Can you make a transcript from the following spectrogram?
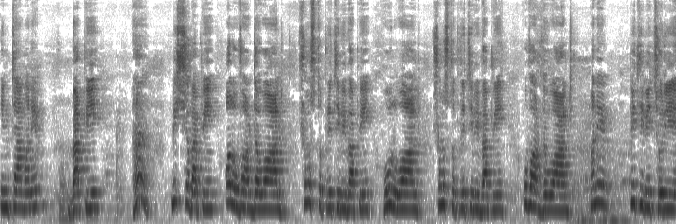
inter মানে ব্যাপী হ্যাঁ বিশ্বব্যাপী অল ওভার দ্য ওয়ার্ল্ড সমস্ত পৃথিবীব্যাপী হোল ওয়ার্ল্ড সমস্ত পৃথিবীব্যাপী ওভার দ্য ওয়ার্ল্ড মানে পৃথিবী ছড়িয়ে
